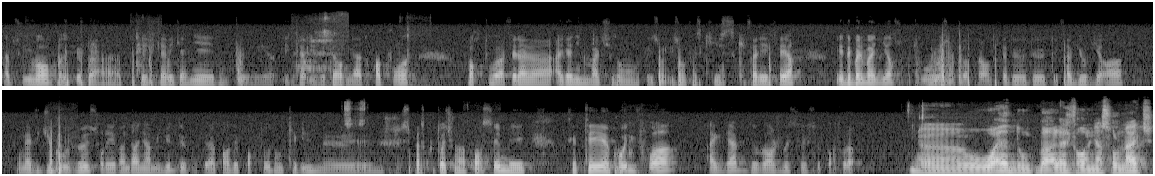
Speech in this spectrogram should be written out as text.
absolument, parce que bah, avait gagné, et donc euh, ils étaient- revenus à 3 points. Porto a, fait la- a gagné le match, ils ont, ils ont, ils ont fait ce qu'il ce qu'il fallait faire. et de belle manière, surtout, surtout après l'entrée de, de, de Fabio Vieira. On a vu du beau jeu sur les 20 dernières minutes de, de la part de Porto. Donc, Kevin, euh, je ne sais pas ce que toi tu en as pensé, mais c'était euh, pour une fois agréable de voir jouer ce, ce Porto-là. Euh, ouais, donc bah, là, je vais revenir sur le match.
